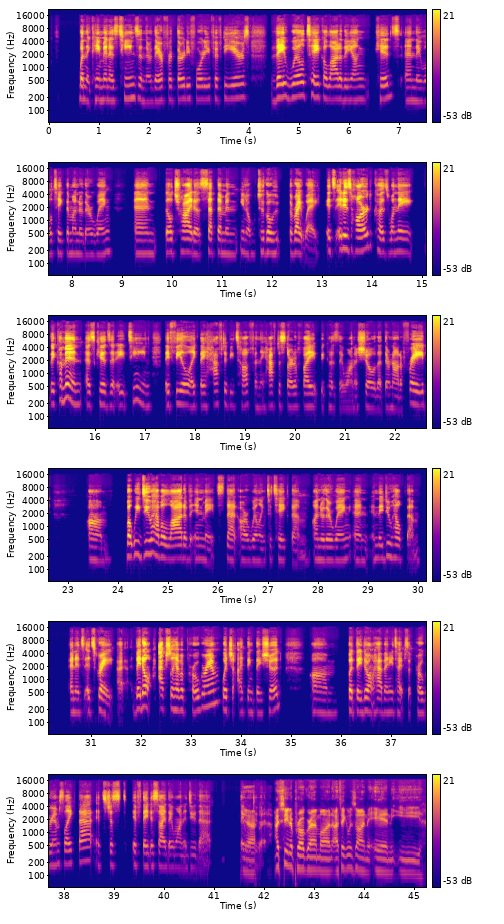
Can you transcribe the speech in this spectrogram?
when they came in as teens and they're there for 30, 40, 50 years. They will take a lot of the young kids and they will take them under their wing and they'll try to set them in, you know, to go the right way. It's it is hard because when they they come in as kids at 18, they feel like they have to be tough and they have to start a fight because they want to show that they're not afraid. Um, but we do have a lot of inmates that are willing to take them under their wing and and they do help them and it's it's great I, they don't actually have a program which i think they should um but they don't have any types of programs like that it's just if they decide they want to do that they Yeah. will do it I've seen a program on, I think it was on A and E,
